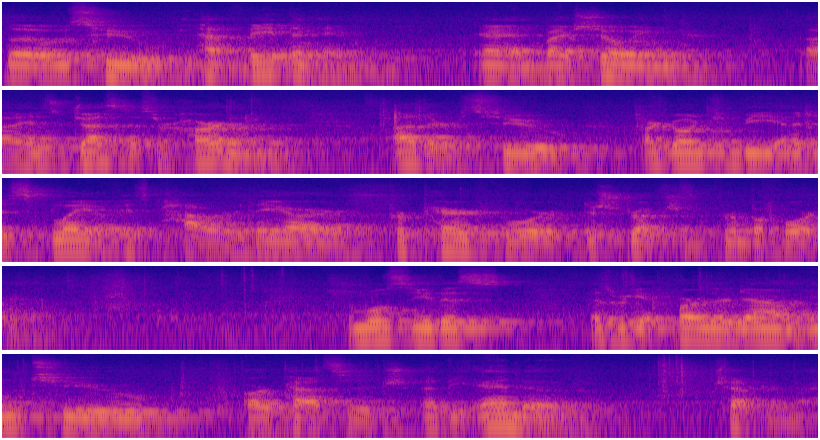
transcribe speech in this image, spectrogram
those who have faith in him and by showing uh, his justice or hardening others who are going to be a display of his power. They are prepared for destruction from beforehand. And we'll see this as we get farther down into our passage at the end of chapter 9.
